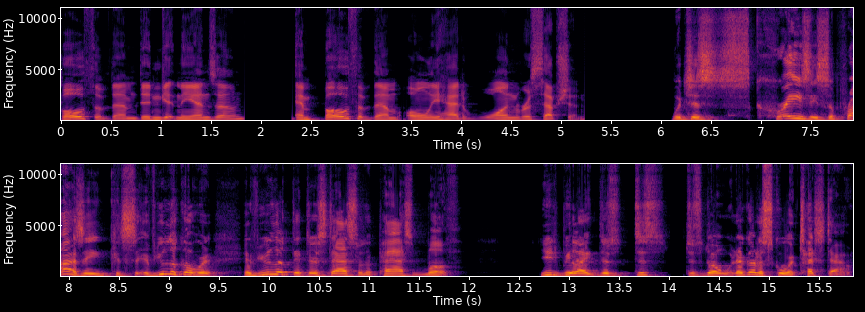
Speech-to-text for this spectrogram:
both of them didn't get in the end zone and both of them only had one reception. Which is crazy surprising because if you look over if you looked at their stats for the past month you'd be like there's just just no they're going to score a touchdown.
